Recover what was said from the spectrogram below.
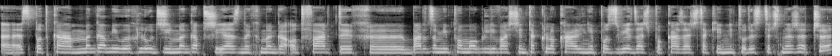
E, spotkałam mega miłych ludzi, mega przyjaznych, mega otwartych. Y, bardzo mi pomogli właśnie tak lokalnie pozwiedzać, pokazać takie nieturystyczne rzeczy.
